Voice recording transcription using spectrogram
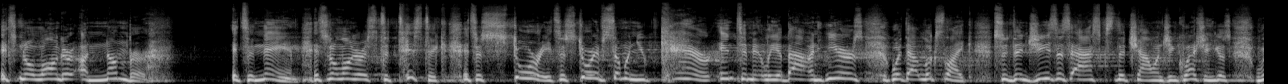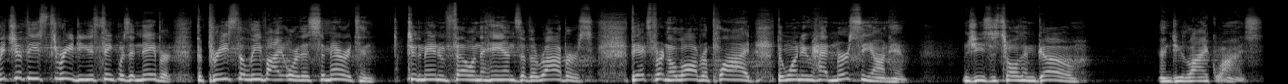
it's no longer a number. It's a name. It's no longer a statistic. It's a story. It's a story of someone you care intimately about. And here's what that looks like. So then Jesus asks the challenging question. He goes, Which of these three do you think was a neighbor? The priest, the Levite, or the Samaritan? To the man who fell in the hands of the robbers. The expert in the law replied, The one who had mercy on him. And Jesus told him, Go and do likewise.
